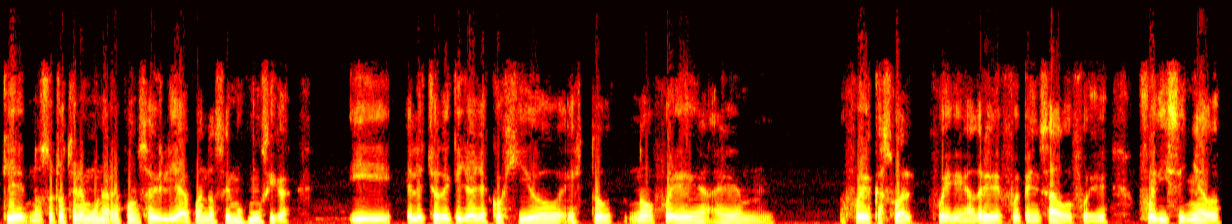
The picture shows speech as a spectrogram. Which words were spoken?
que nosotros tenemos una responsabilidad cuando hacemos música y el hecho de que yo haya escogido esto no fue em, fue casual fue adrede, fue pensado, fue, fue diseñado.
